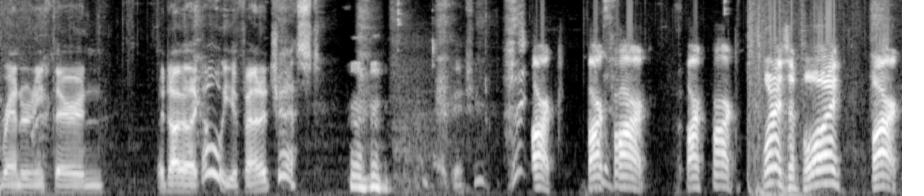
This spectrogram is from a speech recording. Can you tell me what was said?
ran underneath there, and the dog like, "Oh, you found a chest." okay, shoot. Bark, bark, bark, bark, bark. What is it, boy? Bark.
